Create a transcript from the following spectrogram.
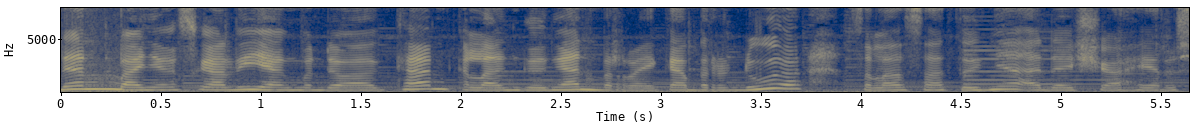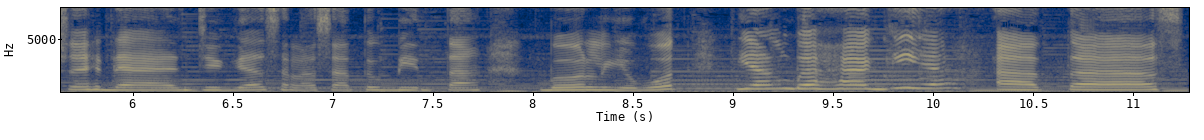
Dan banyak sekali yang mendoakan kelanggengan mereka berdua. Salah satunya ada Syahir Syekh dan juga salah satu bintang Bollywood yang bahagia atas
